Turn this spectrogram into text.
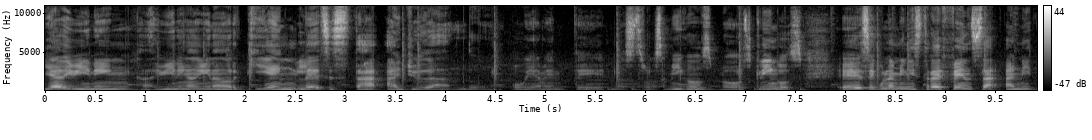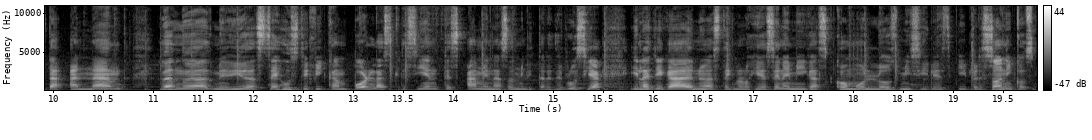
Y adivinen, adivinen, adivinador, ¿quién les está ayudando? Obviamente nuestros amigos, los gringos. Eh, según la ministra de Defensa Anita Anand, las nuevas medidas se justifican por las crecientes amenazas militares de Rusia y la llegada de nuevas tecnologías enemigas como los misiles hipersónicos.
